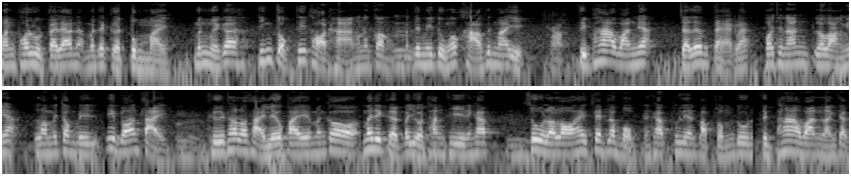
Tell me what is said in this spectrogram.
มันพอหลุดไปแล้วเนี่ยมันจะเกิดตุ่มใหม่ มันเหมือนกับจิ้งจกที่ถอดหางน้องกล้อง อืม มันจะมีตุ่มขาวๆขึ้นมาอีก ครับ 15 วันเนี่ย จะเริ่มแตกแล้ว เพราะฉะนั้นระหว่างเนี้ยเราไม่ต้องไปรีบร้อนใส่ อืม คือถ้าเราใส่เร็วไปมันก็ไม่ได้เกิดประโยชน์ทันทีนะครับอืมสู้เรารอให้เซตระบบนะครับ ทุเรียนปรับสมดุล 15 วันหลังจาก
